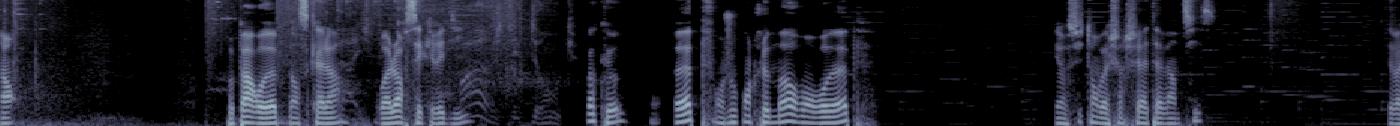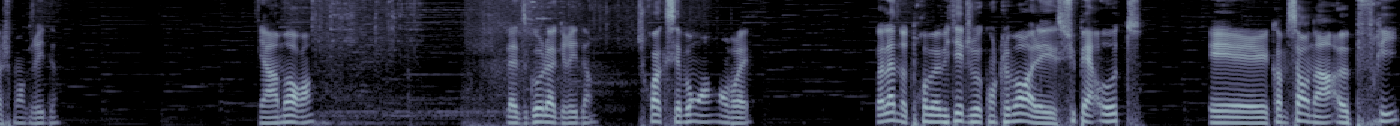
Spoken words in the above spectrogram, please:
Non. On peut pas re-up dans ce cas-là. Ou alors c'est greedy. Quoique. On up, on joue contre le mort, on re-up. Et ensuite on va chercher la taverne 6. C'est vachement grid. Il y a un mort. Hein. Let's go la grid. Hein. Je crois que c'est bon hein, en vrai. Voilà, notre probabilité de jouer contre le mort, elle est super haute. Et comme ça, on a un up free.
